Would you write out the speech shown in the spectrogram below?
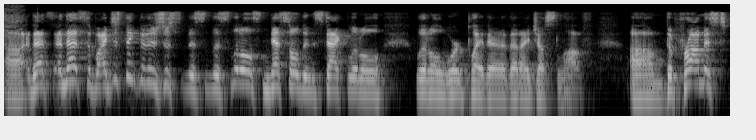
Uh, that's and that's the. I just think that there's just this this little nestled and stacked little little wordplay there that I just love. Um, the promised.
